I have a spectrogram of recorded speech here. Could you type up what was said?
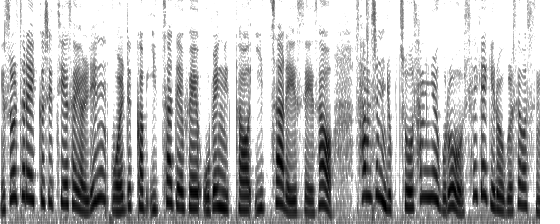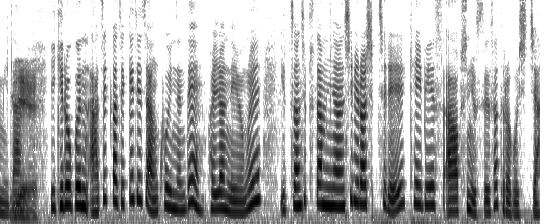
이 솔트레이크 시티에서 열린 월드컵 2차 대회 500m 2차 레이스에서 36초 36으로 세계 기록을 세웠습니다. 예. 이 기록은 아직까지 깨지지 않고 있는데 관련 내용을 2013년 11월 17일 KBS 9시 뉴스에서 들어보시죠.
